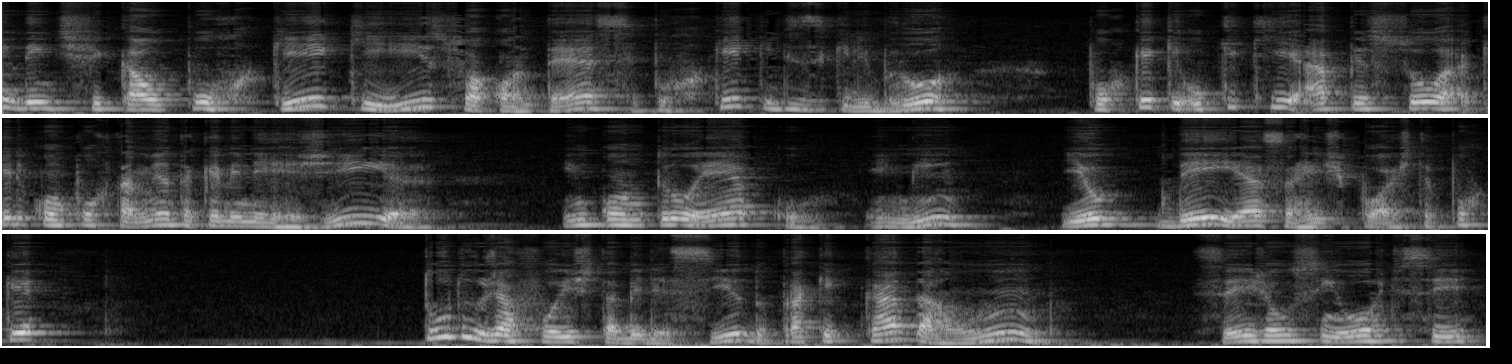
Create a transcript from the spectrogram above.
identificar o porquê que isso acontece, porquê que desequilibrou, porquê que, o que, que a pessoa, aquele comportamento, aquela energia encontrou eco em mim e eu dei essa resposta porque tudo já foi estabelecido para que cada um seja o senhor de si,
